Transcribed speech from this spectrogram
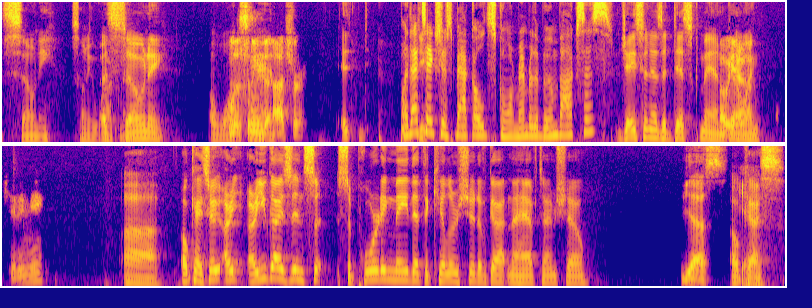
Sony. Sony A Sony. A Walkman. listening to Usher. It- Boy, that takes us back old school. Remember the boom boxes? Jason has a Discman Oh yeah. going. Kidding me? Okay, so are are you guys in su- supporting me that the Killers should have gotten a halftime show? Yes. Okay. Yes.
